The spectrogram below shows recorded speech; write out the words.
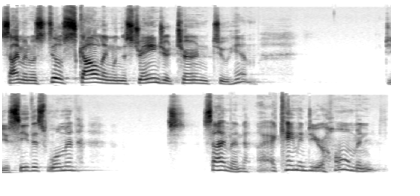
Simon was still scowling when the stranger turned to him. Do you see this woman? Simon, I came into your home and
